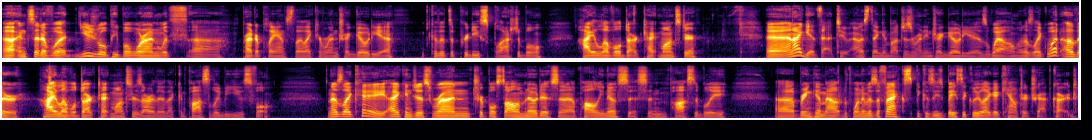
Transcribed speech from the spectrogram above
Uh, instead of what usual people run with uh, Predaplants, they like to run Tragoedia because it's a pretty splashable, high level dark type monster. And I get that too. I was thinking about just running Tragoedia as well, but I was like, what other high level dark type monsters are there that could possibly be useful? And I was like, hey, I can just run triple Solemn Notice and a Pollinosis and possibly uh, bring him out with one of his effects because he's basically like a counter trap card.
